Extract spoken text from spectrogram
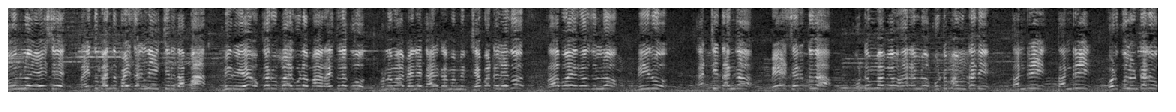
జూన్లో వేసే రైతు బంధు పైసల్ని ఇచ్చారు తప్ప మీరు ఏ ఒక్క రూపాయి కూడా మా రైతులకు రుణమాఫీ అనే కార్యక్రమం మీరు చేపట్టలేదు. రాబోయే రోజుల్లో మీరు ఖచ్చితంగా బేషరతుగా కుటుంబ వ్యవహారంలో కుటుంబం ఉంటుంది. తండ్రి తండ్రి కొడుకులు ఉంటారు.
